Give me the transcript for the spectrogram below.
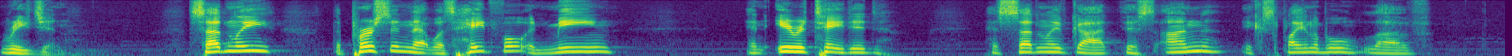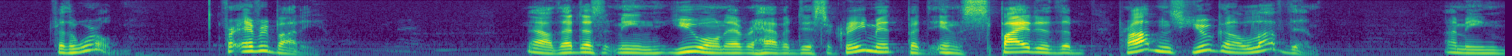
region. Suddenly, the person that was hateful and mean and irritated has suddenly got this unexplainable love for the world, for everybody. Now, that doesn't mean you won't ever have a disagreement, but in spite of the problems, you're going to love them. I mean,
